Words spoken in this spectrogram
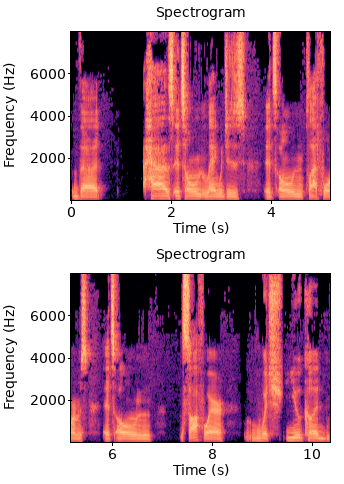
that has its own languages, its own platforms, its own software, which you could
